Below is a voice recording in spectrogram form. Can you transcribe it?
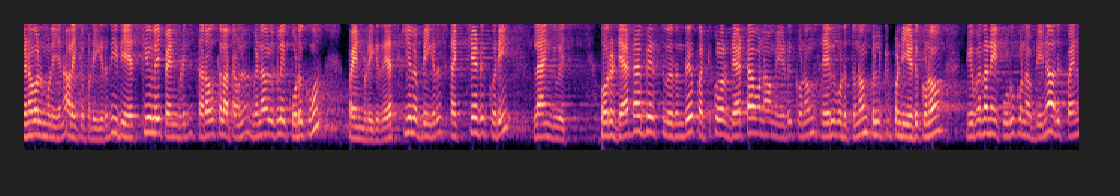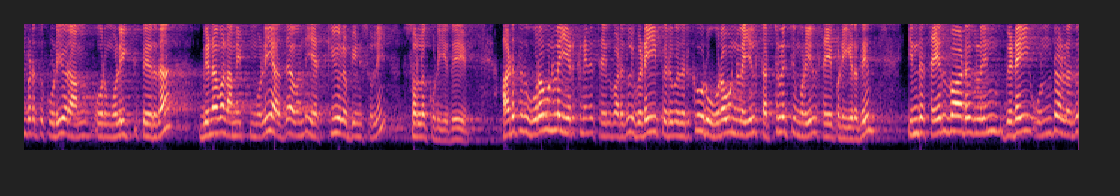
வினவல் மொழி என அழைக்கப்படுகிறது. இது எஸ்கியூலை பயன்படுத்தி தரவுத்தள அட்டவணையில் வினவல்களை கொடுக்கவும் பயன்படுகிறது. எஸ்கியூல் அப்படிங்கிறது ஸ்ட்ரக்சர்டு கொரி லாங்குவேஜ் ஒரு டேட்டாபேஸில் இருந்து பர்டிகுலர் டேட்டாவை நாம் எடுக்கணும் செயல்படுத்தணும் ஃபில்டர் பண்ணி எடுக்கணும் நிபந்தனை கொடுக்கணும் அப்படின்னா அதுக்கு பயன்படுத்தக்கூடிய ஒரு அம் ஒரு மொழிக்கு பேர் தான் வினவல் அமைப்பு மொழி. அதை வந்து எஸ்கியூல் அப்படின்னு சொல்லி சொல்லக்கூடியது. அடுத்தது உறவுநிலை இயற்கணித செயல்பாடுகள் விடையை பெறுவதற்கு ஒரு உறவு நிலையில் தற்சுழற்சி முறையில் செய்யப்படுகிறது. இந்த செயல்பாடுகளின் விடை ஒன்று அல்லது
